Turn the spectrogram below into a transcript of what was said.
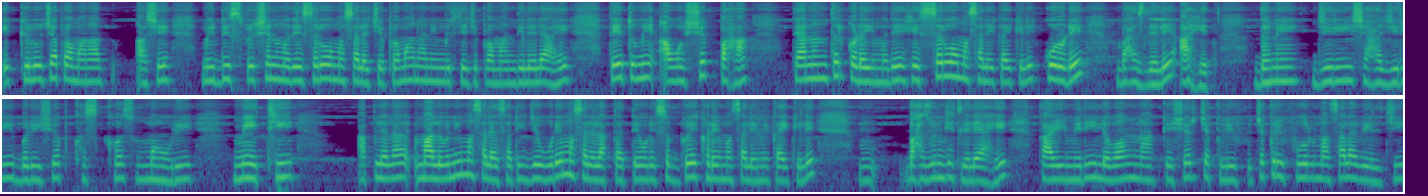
एक किलोच्या प्रमाणात असे मी डिस्क्रिप्शनमध्ये सर्व मसाल्याचे प्रमाण आणि मिरचीचे प्रमाण दिलेले आहे ते तुम्ही आवश्यक पहा. त्यानंतर कढईमध्ये हे सर्व मसाले काय केले? कोरडे भाजलेले आहेत. धणे जिरी शहाजिरी बडीशेप खसखस मोहरी मेथी आपल्याला मालवणी मसाल्यासाठी जेवढे मसाले लागतात तेवढे सगळे खडे मसाले मी काय केले? भाजून घेतलेले आहे. काळी मिरी लवंग नागकेशर चकली चक्रीफूल मसाला वेलची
